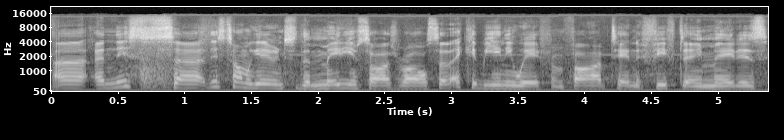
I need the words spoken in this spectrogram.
uh, and this uh, this time we get into the medium-sized rolls, so they could be anywhere from 5, 10 to 15 metres.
